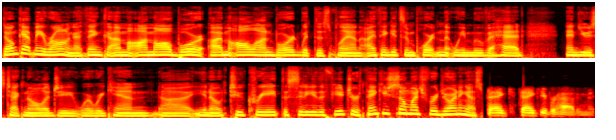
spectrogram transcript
Don't get me wrong. I think I'm I'm all board. I'm all on board with this plan. I think it's important that we move ahead and use technology where we can, uh, you know, to create the city of the future. Thank you so much for joining us. Thank thank you for having me.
